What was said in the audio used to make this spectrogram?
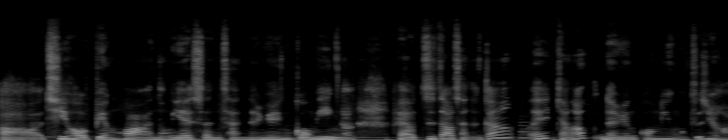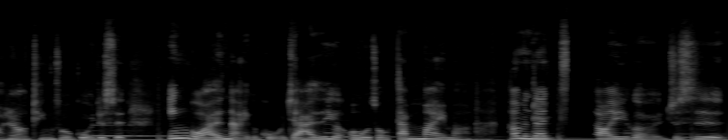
啊、呃、气候变化、农业生产、能源供应啊，还有制造产能。刚刚哎，讲到能源供应，我之前好像有听说过，就是英国还是哪一个国家，还是一个欧洲丹麦吗？他们在制造一个，就是、嗯、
